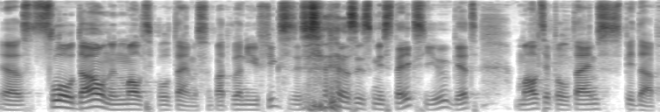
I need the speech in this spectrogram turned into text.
uh, slow down in multiple times. But when you fix this, these mistakes, you get multiple times speed up.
